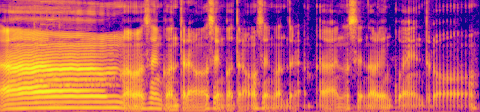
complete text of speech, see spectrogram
Ah, vamos a encontrar, vamos a encontrar, vamos a encontrar. Ah, no sé, no lo encuentro.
